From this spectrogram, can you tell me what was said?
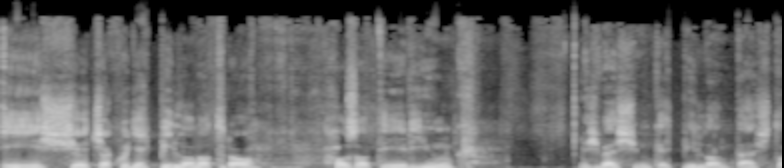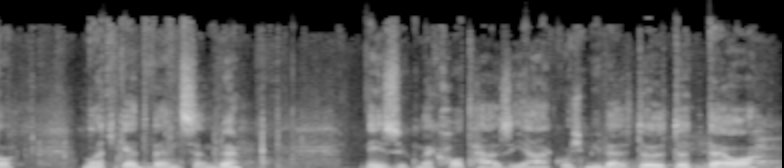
És csak hogy egy pillanatra hazatérjünk, és vessünk egy pillantást a nagy kedvencemre, nézzük meg Hatházi Ákos, mivel töltötte a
